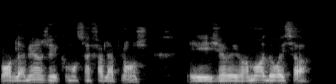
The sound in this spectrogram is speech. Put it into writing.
bord de la mer, j'avais commencé à faire de la planche et j'avais vraiment adoré ça.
